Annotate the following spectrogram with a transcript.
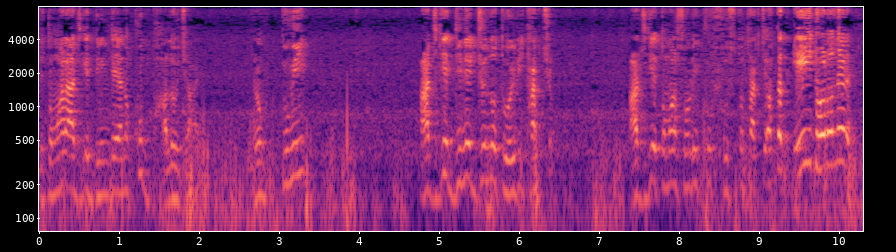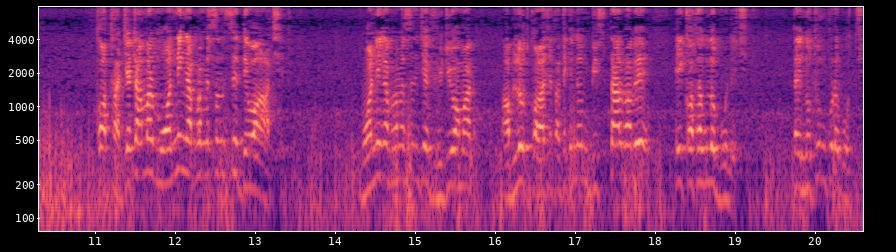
যে তোমার আজকের দিনটা যেন খুব ভালো যায়। এবং তুমি আজকের দিনের জন্য তৈরি থাকছো। আজকে তোমার শরীর খুব সুস্থ থাকছে। অর্থাৎ এই ধরনের কথা যেটা আমার মর্নিং অ্যাফার্মেশনসে দেওয়া আছে। মর্নিং অ্যাফার্মেশন যে ভিডিও আমার আপলোড করা আছে, তাতে কিন্তু আমি বিস্তারভাবে এই কথাগুলো বলেছি। তাই নতুন করে বলছি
